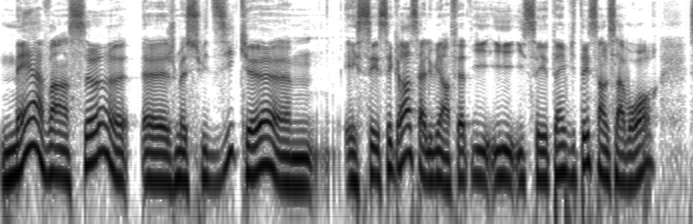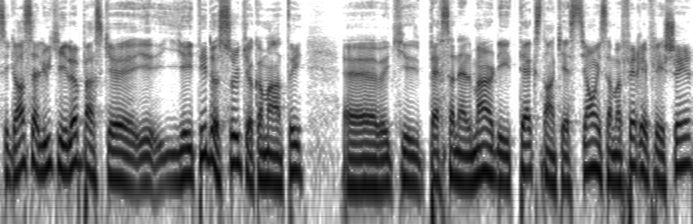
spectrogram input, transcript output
Mais avant ça, euh, je me suis dit que, euh, et c'est grâce à lui en fait, il, s'est invité sans le savoir, c'est grâce à lui qu'il est là parce qu'il il a été de ceux qui a commenté euh, qui est personnellement un des textes en question et ça m'a fait réfléchir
